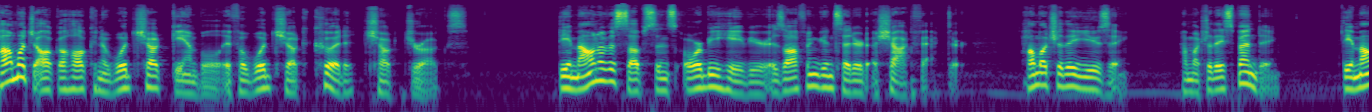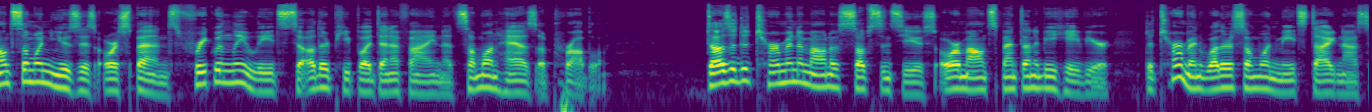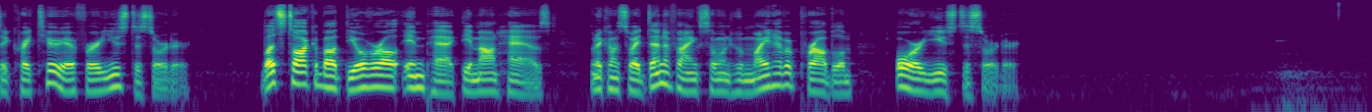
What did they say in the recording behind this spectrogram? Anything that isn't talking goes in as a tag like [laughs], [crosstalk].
How much alcohol can a woodchuck gamble if a woodchuck could chuck drugs? The amount of a substance or behavior is often considered a shock factor. How much are they using? How much are they spending? The amount someone uses or spends frequently leads to other people identifying that someone has a problem. Does a determined amount of substance use or amount spent on a behavior determine whether someone meets diagnostic criteria for a use disorder? Let's talk about the overall impact the amount has when it comes to identifying someone who might have a problem or use disorder.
